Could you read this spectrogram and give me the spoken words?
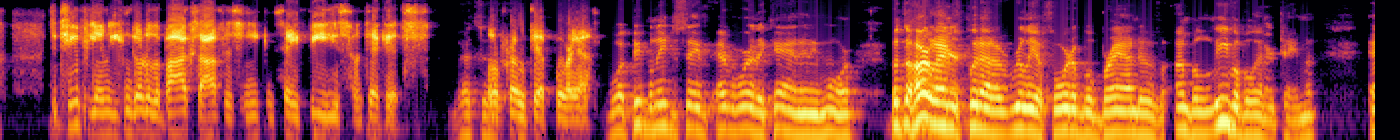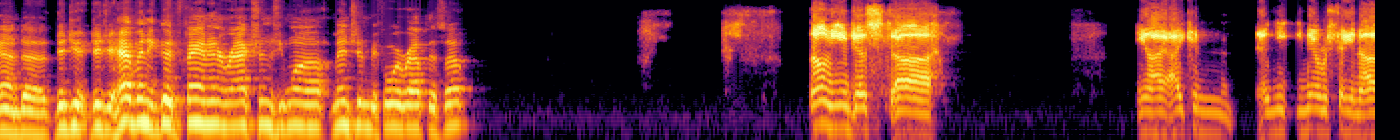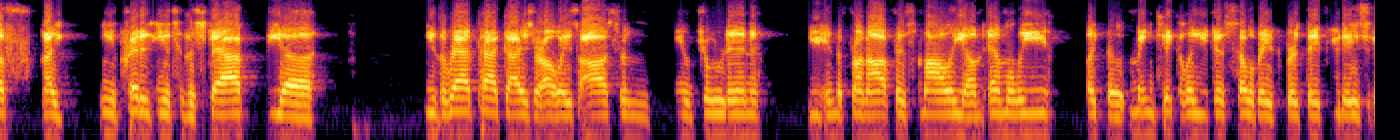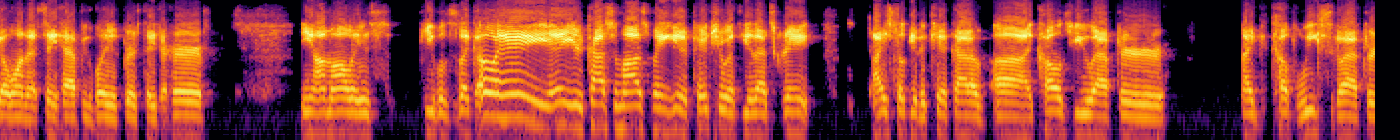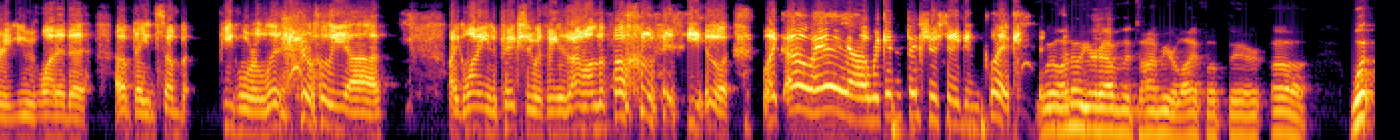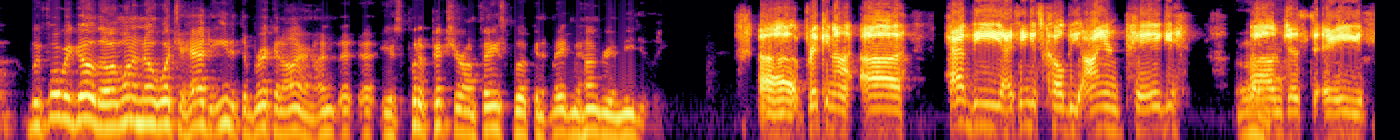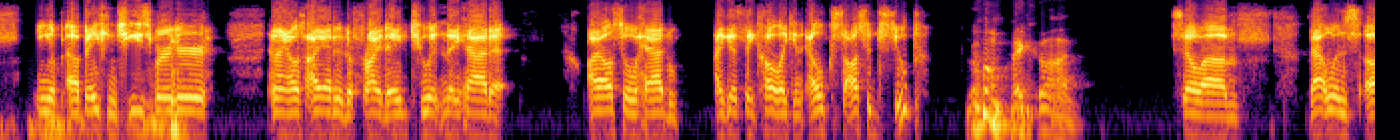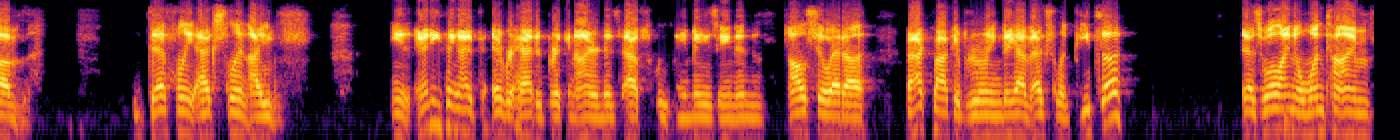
to 2 p.m., you can go to the box office and you can save fees on tickets. That's a little pro tip for you. Well, people need to save everywhere they can anymore. But the Heartlanders put out a really affordable brand of unbelievable entertainment. And uh, did you did you have any good fan interactions you want to mention before we wrap this up? No, you just uh, you know I, I can and you, you, never say enough. Like you know, credit you know, to the staff. The uh, you know, the Rad Pack guys are always awesome. You know, Jordan you, in the front office, Molly, um, Emily, like the main ticket lady just celebrated birthday a few days ago. Want to say happy belated birthday to her. You know, I'm always people's like, oh hey, hey, you're Casa Moss, may get a picture with you. That's great. I still get a kick out of. Uh, I called you after like a couple weeks ago after you wanted to update. And some people were literally uh, like wanting to picture with me as I'm on the phone with you. Like, oh hey, uh, we're getting pictures taken. Click. well, I know you're having the time of your life up there. Uh, what before we go though, I want to know what you had to eat at the Brick and Iron. I, I, I just put a picture on Facebook and it made me hungry immediately. Uh, Brick and I. Uh, had the I think it's called the Iron Pig, oh. um, just a you know, a bacon cheeseburger, and I also I added a fried egg to it, and they had it. I also had I guess they call it like an elk sausage soup. Oh my god! So um, that was um, definitely excellent. I you know, anything I've ever had at Brick and Iron is absolutely amazing, and also at a uh, Back Pocket Brewing, they have excellent pizza as well. I know one time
